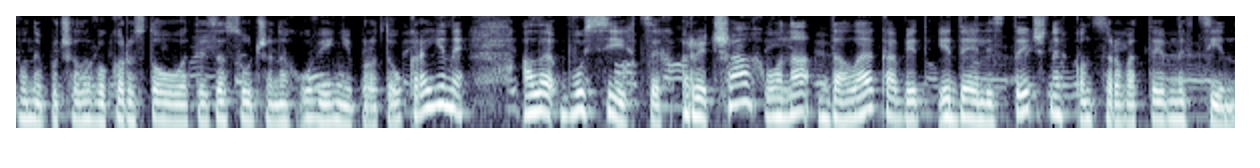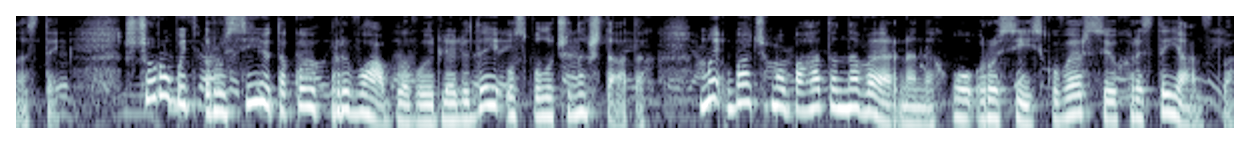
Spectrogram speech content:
вони почали використовувати засуджених у війні проти України, але в усіх цих речах вона далека від ідеалістичних консервативних цінностей. Що робить Росію такою привабливою для людей у Сполучених Штатах? Ми бачимо багато навернених у російську версію християнства,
